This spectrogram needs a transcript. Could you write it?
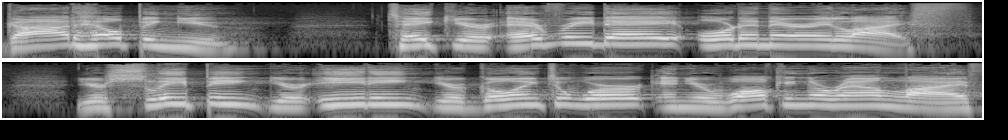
God helping you Take your everyday, ordinary life. You're sleeping, you're eating, you're going to work, and you're walking around life,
